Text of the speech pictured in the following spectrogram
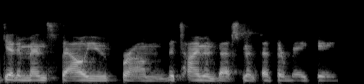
get immense value from the time investment that they're making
